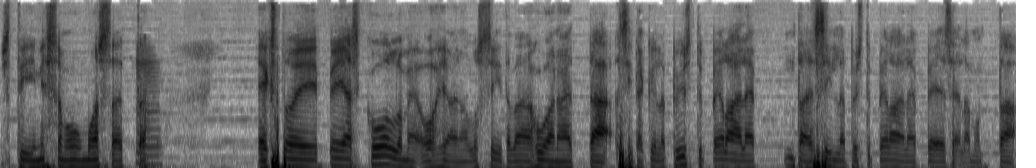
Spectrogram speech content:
Steamissa muun muassa, että mm. Eikö toi PS3-ohjain ollut siitä vähän huono, että sitä kyllä pysty pelailemaan, tai sillä pysty pelailemaan PCllä, mutta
